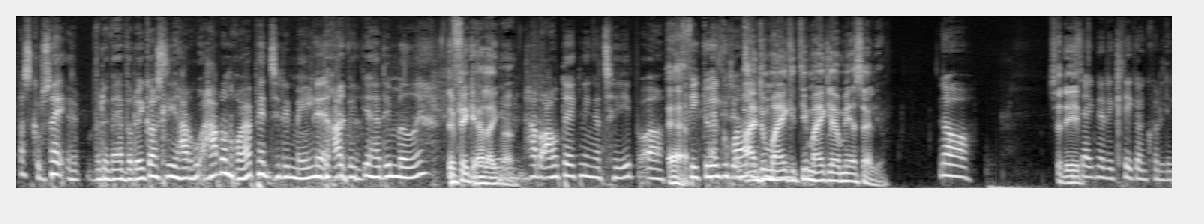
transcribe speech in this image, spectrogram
hvad skal du sige? Øh, Vil du, hvad, vil du ikke også lige, har du, har du en rørpind til din maling? Det er ret vigtigt at have det med, ikke? Det fik jeg heller ikke med. Øh, Har du afdækning og tape? Og Ja. Fik du ikke Alle de rørt? Nej, du må ikke, de må ikke lave mere salg. jo. Nå, Så det det er ikke, når de klikker en kollega.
